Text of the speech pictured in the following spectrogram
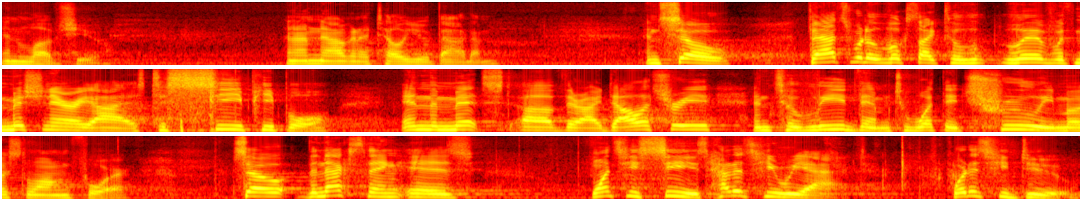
and loves you. And I'm now going to tell you about him. And so that's what it looks like to live with missionary eyes, to see people in the midst of their idolatry and to lead them to what they truly most long for. So the next thing is once he sees, how does he react? What does he do?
